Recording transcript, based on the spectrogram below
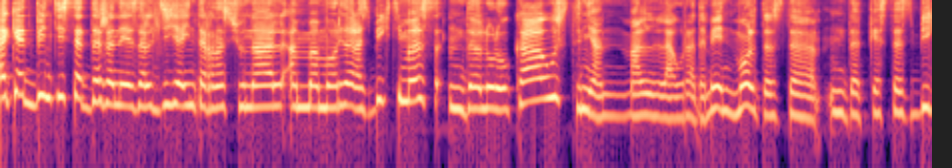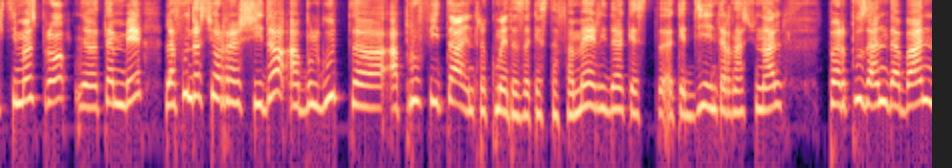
Aquest 27 de gener és el Dia Internacional en memòria de les víctimes de l'Holocaust. N'hi ha, malauradament, moltes d'aquestes víctimes, però eh, també la Fundació Rashida ha volgut eh, aprofitar, entre cometes, aquesta efemèride, aquest, aquest Dia Internacional, per posar endavant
